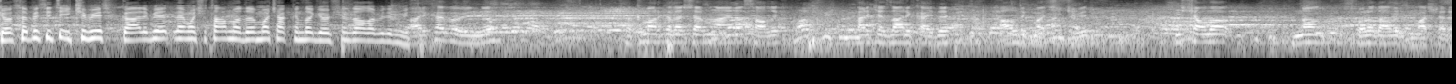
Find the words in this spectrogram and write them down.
Göztepe City 2-1 galibiyetle maçı tamamladığı maç hakkında görüşlerinizi alabilir miyiz? Harika bir oyundu. Takım arkadaşlarımın ayağına sağlık. Herkes harikaydı. Aldık maçı 2-1. İnşallah bundan sonra da alırız maçları.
